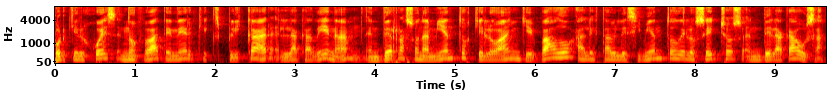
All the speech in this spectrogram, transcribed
porque el juez nos va a tener que explicar la cadena de razonamientos que lo han llevado al establecimiento de los hechos de la causa.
